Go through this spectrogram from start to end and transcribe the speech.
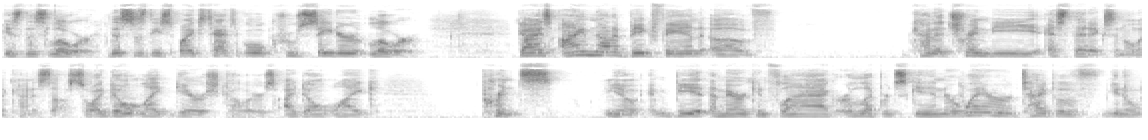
is this lower. This is the Spikes Tactical Crusader lower. Guys, I'm not a big fan of kind of trendy aesthetics and all that kind of stuff. So I don't like garish colors. I don't like prints you know, be it American flag or leopard skin or whatever type of, you know,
